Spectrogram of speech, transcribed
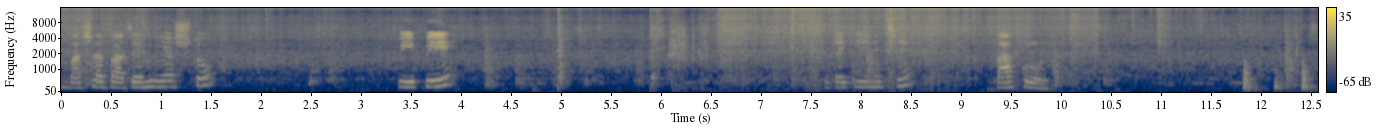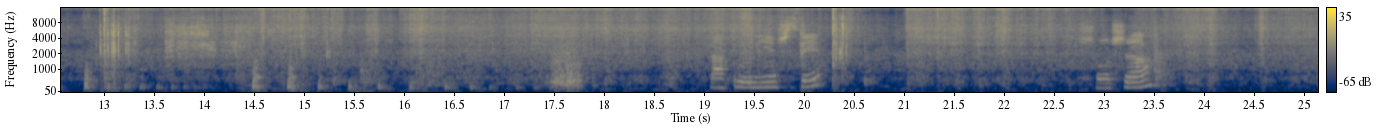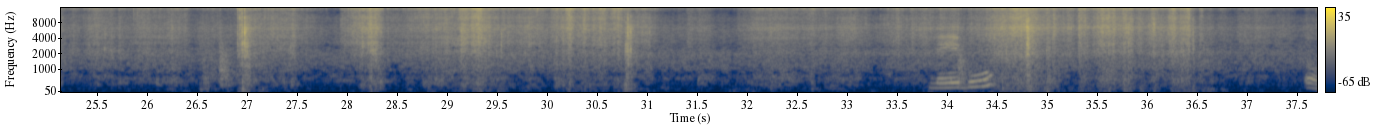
বাসা বাজার নিয়ে আসতো। পেঁপে। এটা কি এনেছে? কাঁকরোল। কাঁকরোল নিয়ে আসছে। শশা লেবু। ও,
